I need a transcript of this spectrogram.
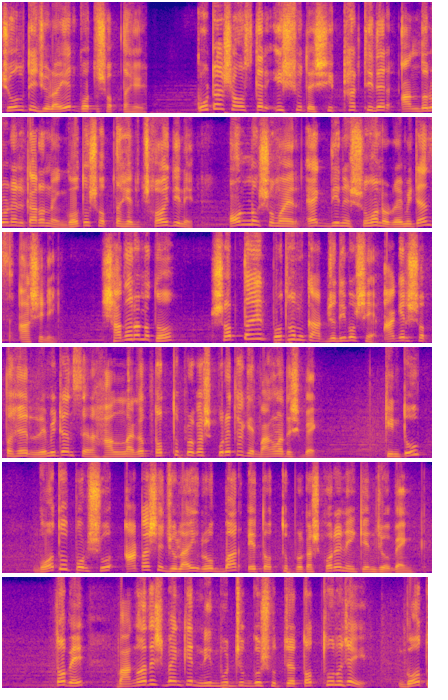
চলতি জুলাইয়ের গত সপ্তাহে। কোটা সংস্কার ইস্যুতে শিক্ষার্থীদের আন্দোলনের কারণে গত সপ্তাহের ছয় দিনে অন্য সময়ের একদিনের সমানও রেমিট্যান্স আসেনি। সাধারণত, সপ্তাহের প্রথম কার্যদিবসে আগের সপ্তাহের রেমিট্যান্সের হালনাগাদ তথ্য প্রকাশ করে থাকে বাংলাদেশ ব্যাংক। কিন্তু গত পরশু আটাশে জুলাই রোববার এ তথ্য প্রকাশ করেন কেন্দ্রীয় ব্যাংক। তবে বাংলাদেশ ব্যাংকের নির্ভরযোগ্য সূত্রের তথ্য অনুযায়ী গত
